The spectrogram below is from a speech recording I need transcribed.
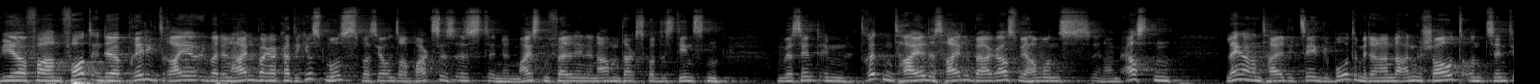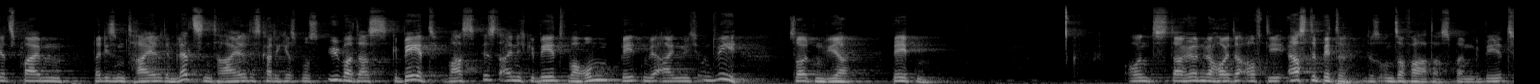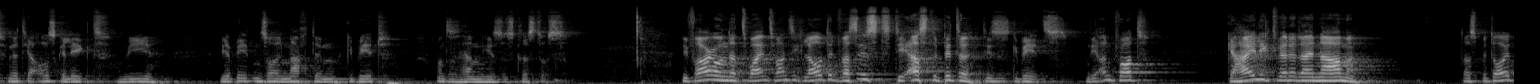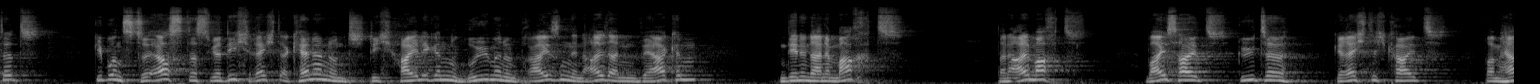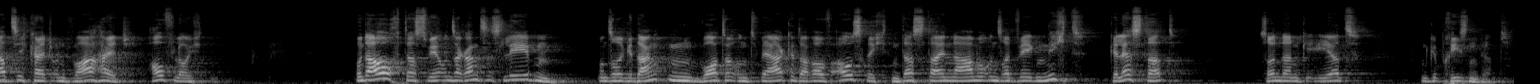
Wir fahren fort in der Predigtreihe über den Heidelberger Katechismus, was ja unsere Praxis ist, in den meisten Fällen in den Nachmittagsgottesdiensten. Und wir sind im dritten Teil des Heidelbergers. Wir haben uns in einem ersten längeren Teil die zehn Gebote miteinander angeschaut und sind jetzt beim, bei diesem Teil, dem letzten Teil des Katechismus, über das Gebet. Was ist eigentlich Gebet? Warum beten wir eigentlich und wie sollten wir beten? Und da hören wir heute auf die erste Bitte des Unser Vaters. Beim Gebet wird ja ausgelegt, wie wir beten sollen nach dem Gebet unseres Herrn Jesus Christus. Die Frage 122 lautet, was ist die erste Bitte dieses Gebets? Und die Antwort, geheiligt werde dein Name. Das bedeutet, gib uns zuerst, dass wir dich recht erkennen und dich heiligen, rühmen und preisen in all deinen Werken, in denen deine Macht, deine Allmacht, Weisheit, Güte, Gerechtigkeit, Barmherzigkeit und Wahrheit aufleuchten. Und auch, dass wir unser ganzes Leben, unsere Gedanken, Worte und Werke darauf ausrichten, dass dein Name unseretwegen nicht gelästert, sondern geehrt und gepriesen wird.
